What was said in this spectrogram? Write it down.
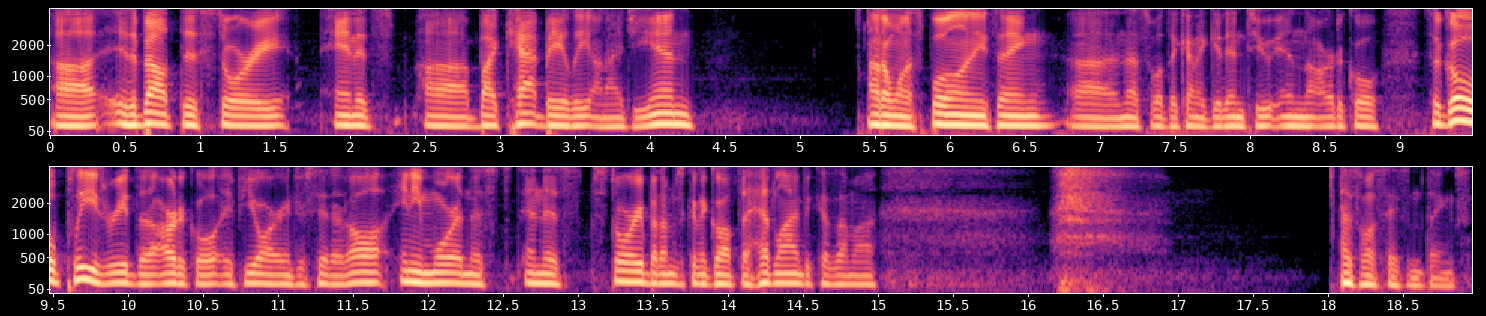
uh, is about this story, and it's uh, by Kat Bailey on IGN. I don't want to spoil anything, uh, and that's what they kind of get into in the article. So go, please read the article if you are interested at all any more in this in this story. But I'm just going to go off the headline because I'm a I just want to say some things.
